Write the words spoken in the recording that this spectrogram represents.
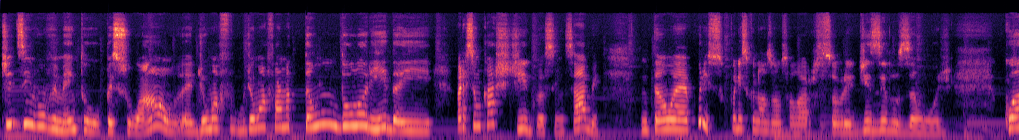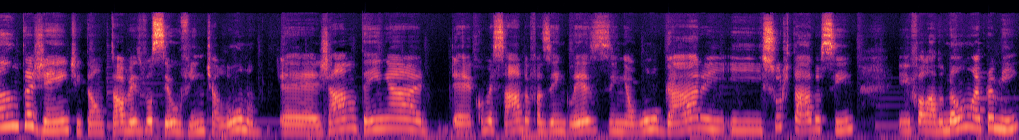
de desenvolvimento pessoal é, de uma, de uma forma tão dolorida e parece um castigo, assim, sabe? Então é por isso, por isso que nós vamos falar sobre desilusão hoje. Quanta gente, então, talvez você, ouvinte, aluno, é, já não tenha é, começado a fazer inglês em algum lugar e, e surtado assim, e falado, não, não é para mim,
